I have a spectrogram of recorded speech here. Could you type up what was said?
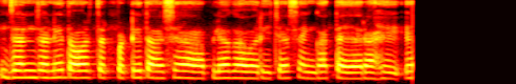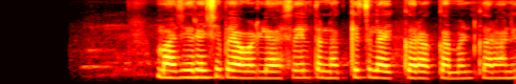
झणझणीत और चटपटीत अशा आपल्या गावारीच्या शेंगा तयार आहे. माझी रेसिपी आवडली असेल तर नक्कीच लाईक करा कमेंट करा आणि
